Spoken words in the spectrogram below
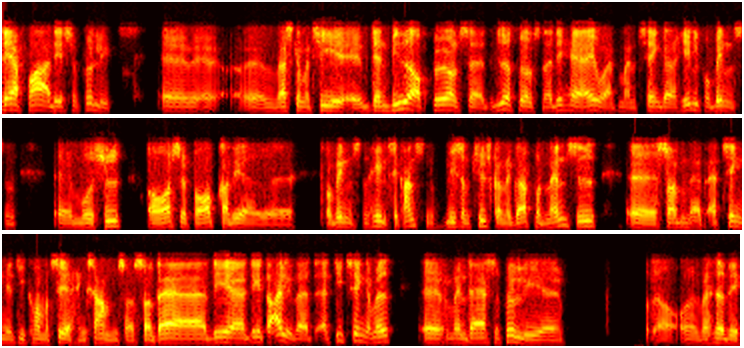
derfra er det selvfølgelig, øh, øh, hvad skal man sige, øh, den videreførelse, videreførelsen af det her er jo, at man tænker hele forbindelsen øh, mod syd, og også får opgraderet øh, forbindelsen helt til grænsen, ligesom tyskerne gør på den anden side, øh, sådan at, at tingene de kommer til at hænge sammen. Så, så der, det, er, det er dejligt, at, at de ting er med, øh, men der er selvfølgelig øh, øh, hvad hedder det,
